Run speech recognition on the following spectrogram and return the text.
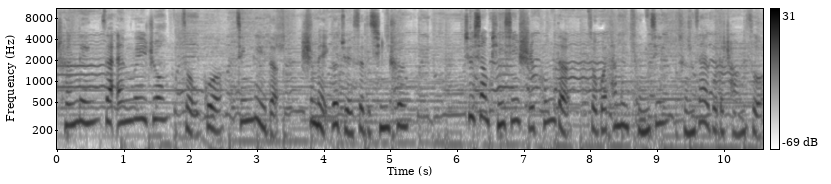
陈琳在 MV 中走过、经历的是每个角色的青春，就像平行时空的走过他们曾经存在过的场所，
